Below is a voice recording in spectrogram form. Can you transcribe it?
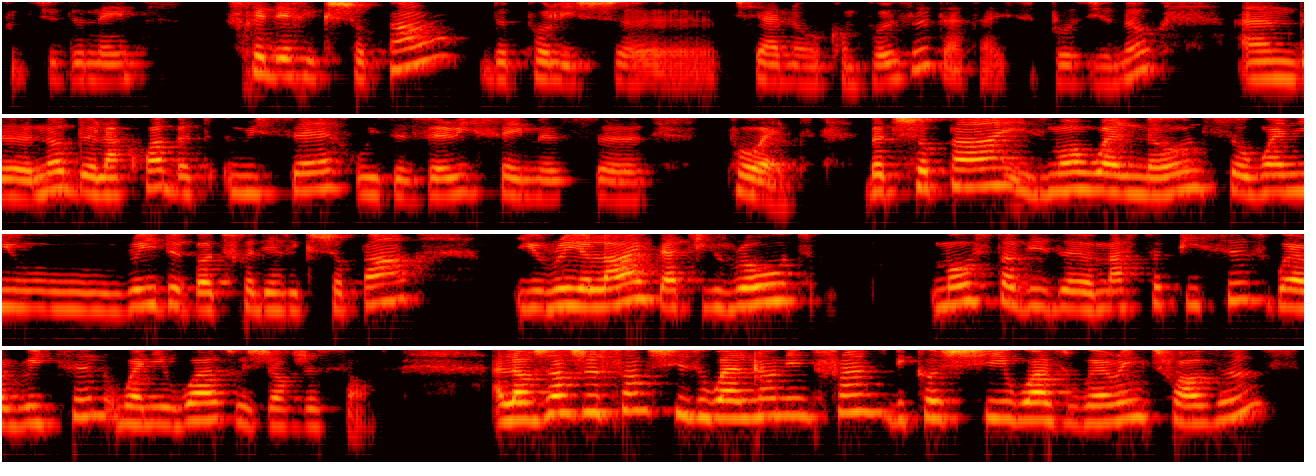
put you the name Frédéric Chopin, the Polish uh, piano composer that I suppose you know, and uh, not Delacroix, but Musset, who is a very famous uh, poet. But Chopin is more well known. So when you read about Frédéric Chopin, you realize that he wrote most of his uh, masterpieces were written when he was with George Sand. Alors, George Sand, she's well known in France because she was wearing trousers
